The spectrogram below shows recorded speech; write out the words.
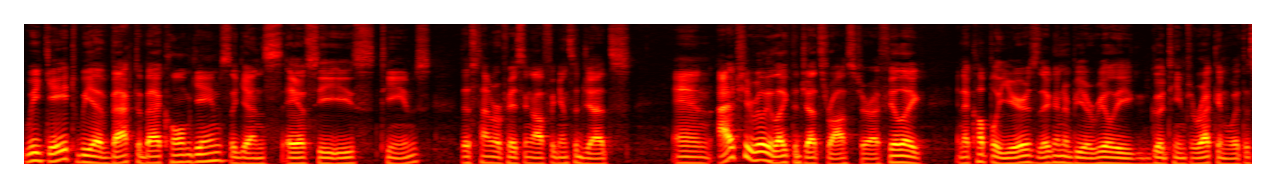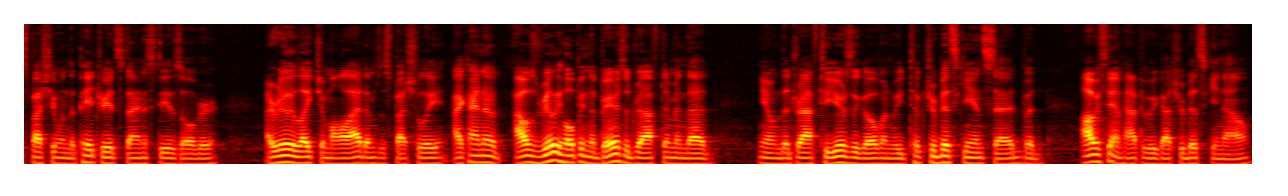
Week eight, we have back-to-back home games against AFC East teams. This time we're facing off against the Jets, And I actually really like the Jets roster. I feel like in a couple years they're going to be a really good team to reckon with, especially when the Patriots dynasty is over. I really like Jamal Adams especially. I kind of I was really hoping the Bears would draft him in that, you know, the draft 2 years ago when we took Trubisky instead, but obviously I'm happy we got Trubisky now.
